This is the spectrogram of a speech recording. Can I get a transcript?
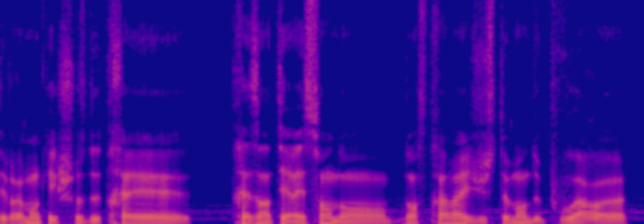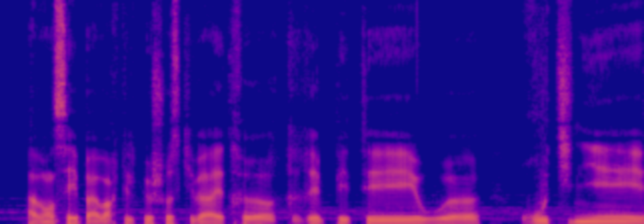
vraiment quelque chose de très, très intéressant dans, dans, ce travail, justement, de pouvoir euh, avancer et pas avoir quelque chose qui va être euh, répété ou euh, routinier.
